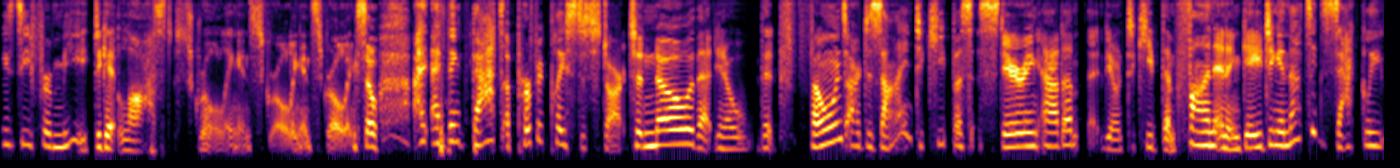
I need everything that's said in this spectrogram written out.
easy for me to get lost scrolling and scrolling and scrolling. So I, I think that's a perfect place to start to know that, you know, that phones are designed to keep us staring at them, eh, you know, to keep them fun and engaging. And that's exactly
